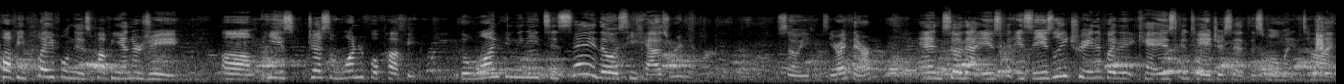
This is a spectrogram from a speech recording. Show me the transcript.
puppy playfulness, puppy energy. Um, he's just a wonderful puppy. The one thing we need to say though is he has ringworm. So you can see right there. And so that is is easily treated, but it can, is contagious at this moment in time.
